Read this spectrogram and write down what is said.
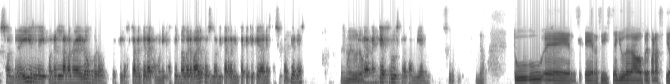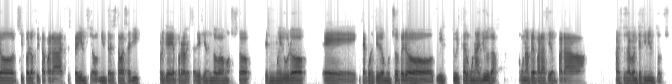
sonreírle y ponerle la mano en el hombro, porque lógicamente la comunicación no verbal pues, es la única herramienta que te queda en estas situaciones. Es muy duro. Realmente frustra también. ¿Tú eh, eh, recibiste ayuda o preparación psicológica para esta experiencia o mientras estabas allí? porque por lo que estás diciendo, vamos, esto es muy duro, eh, te ha curtido mucho, pero ¿tuviste alguna ayuda, alguna preparación para, estos acontecimientos?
